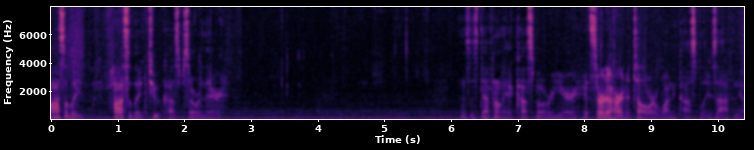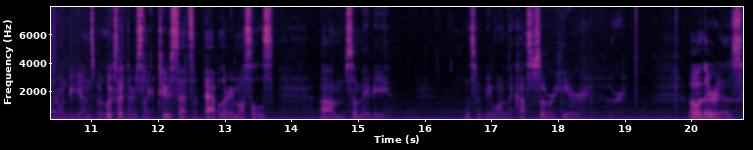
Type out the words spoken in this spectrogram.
possibly, possibly two cusps over there. This is definitely a cusp over here. It's sort of hard to tell where one cusp leaves off and the other one begins, but it looks like there's like two sets of papillary muscles. Um, so maybe this would be one of the cusps over here. Or, oh, there it is.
